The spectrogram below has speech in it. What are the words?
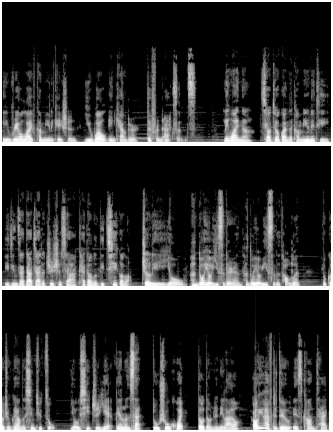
in real life communication, you will encounter different accents. 另外呢，小酒馆的 community 已经在大家的支持下开到了第七个了。这里有很多有意思的人，很多有意思的讨论，有各种各样的兴趣组、游戏之夜、辩论赛、读书会，都等着你来哦。All you have to do is contact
